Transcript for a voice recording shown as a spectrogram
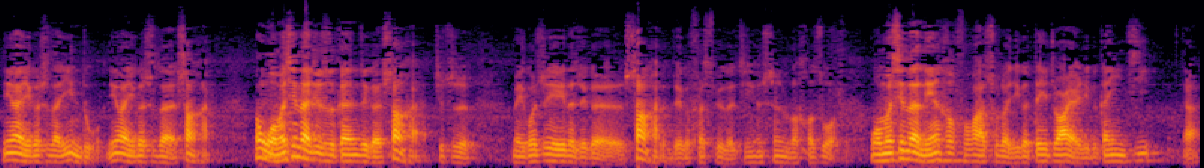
另外一个是在印度，另外一个是在上海。那我们现在就是跟这个上海就是。美国 GA 的这个上海的这个 First Build 进行深入的合作，我们现在联合孵化出了一个 Day Dryer 一个干衣机啊，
